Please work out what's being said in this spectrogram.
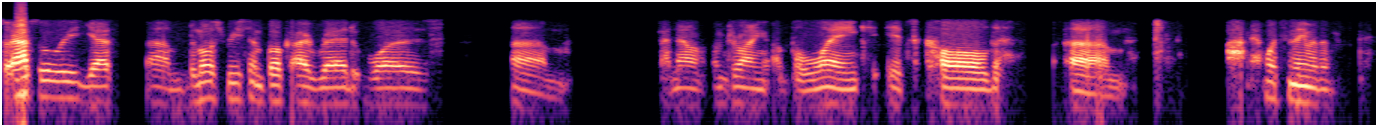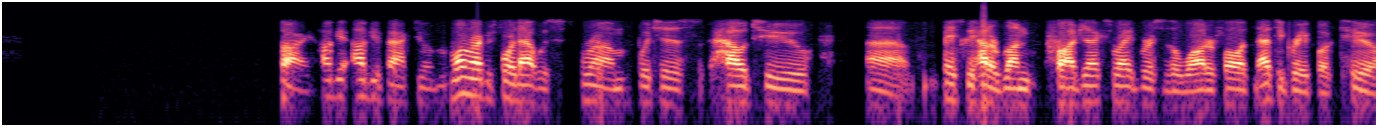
so absolutely yes. Um, the most recent book I read was um, now I'm drawing a blank. It's called um, ah, what's the name of the sorry, I'll get I'll get back to it. One right before that was Scrum, which is how to uh, basically how to run projects right versus a waterfall. That's a great book too.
